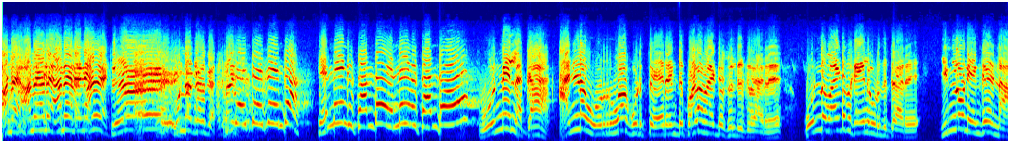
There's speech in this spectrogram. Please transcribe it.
அண்ணே, அண்ணே, அண்ணே, அண்ணே, அண்ணே. டேய், உன்னை கேளுங்க. என்ன இங்க சண்டை? என்ன இங்க சண்டை? ஒண்ணு இல்லக்கா. அண்ணன் ஒரு ரூபா கொடுத்து ரெண்டு பழம் வாங்கிட்டு சொல்லிருக்காரு ஒண்ணு வாங்கிட்டு கையில கொடுத்துட்டாரு. இன்னொன்னு எங்கன்னா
